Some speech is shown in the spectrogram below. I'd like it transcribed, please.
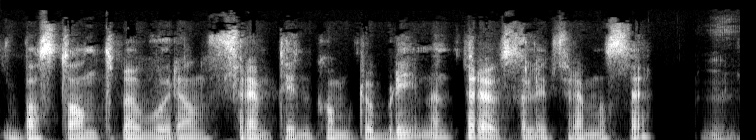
bastant med hvordan fremtiden kommer til å bli, men prøve seg litt frem og se. Mm.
